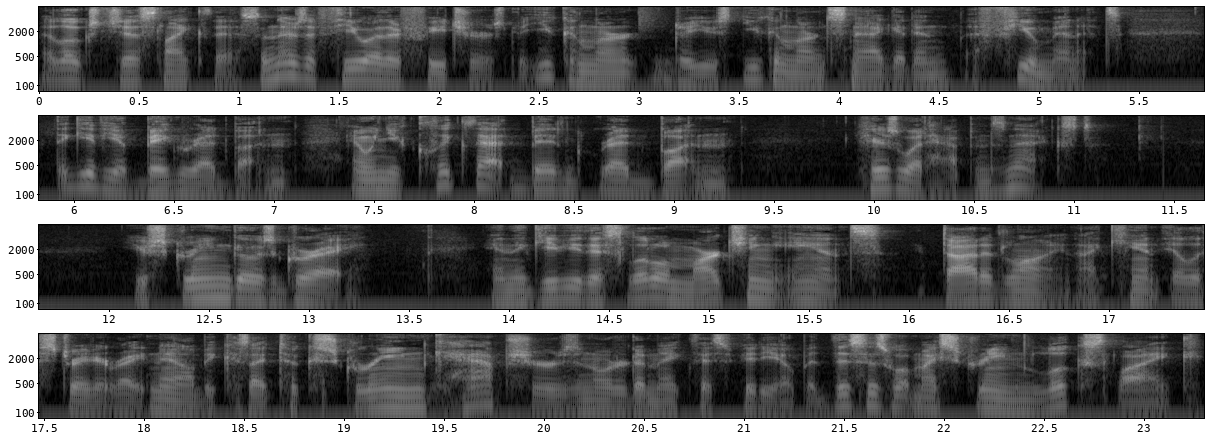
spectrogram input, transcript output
It looks just like this, and there's a few other features, but you can learn to use you can learn Snagit in a few minutes. They give you a big red button, and when you click that big red button, here's what happens next. Your screen goes gray, and they give you this little marching ants dotted line. I can't illustrate it right now because I took screen captures in order to make this video, but this is what my screen looks like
